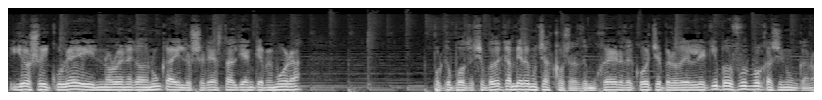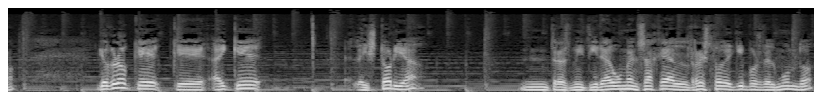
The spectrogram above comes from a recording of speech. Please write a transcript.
yo soy culé y no lo he negado nunca y lo seré hasta el día en que me muera, porque puede- se puede cambiar de muchas cosas, de mujer, de coche, pero del equipo de fútbol casi nunca, ¿no? Yo creo que, que hay que, la historia transmitirá un mensaje al resto de equipos del mundo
